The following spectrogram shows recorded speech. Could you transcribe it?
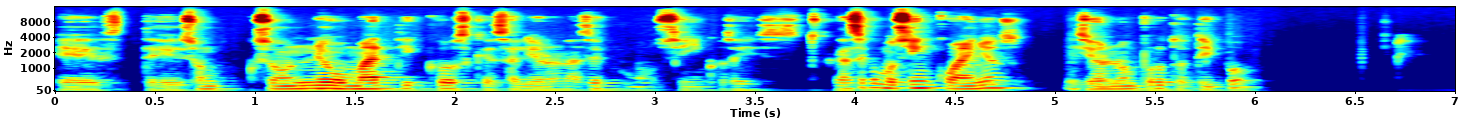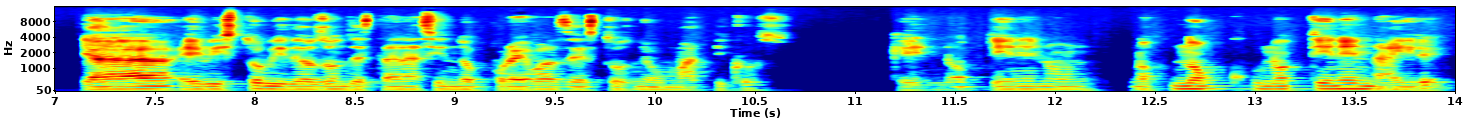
este, son, son neumáticos que salieron hace como 5, 6, hace como 5 años, hicieron un prototipo. Ya he visto videos donde están haciendo pruebas de estos neumáticos que no tienen un, no, no, no tienen aire.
